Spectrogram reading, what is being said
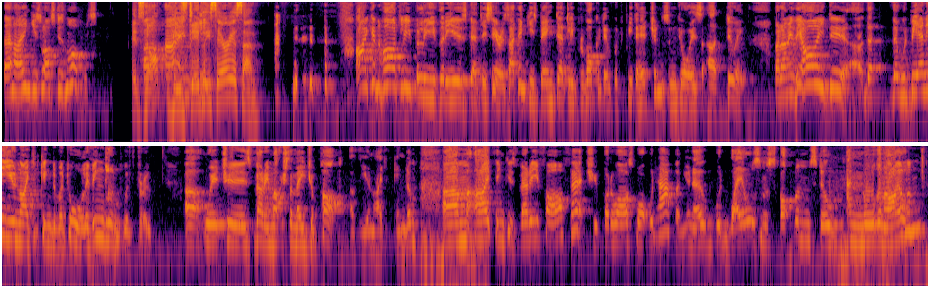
then I think he's lost his marbles. It's not. Uh, he's deadly serious, Anne. I can hardly believe that he is deadly serious. I think he's being deadly provocative, which Peter Hitchens enjoys uh, doing. But I mean, the idea that there would be any United Kingdom at all if England withdrew uh, which is very much the major part of the United Kingdom, um, I think is very far fetched. You've got to ask what would happen. You know, would Wales and Scotland still, and Northern Ireland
